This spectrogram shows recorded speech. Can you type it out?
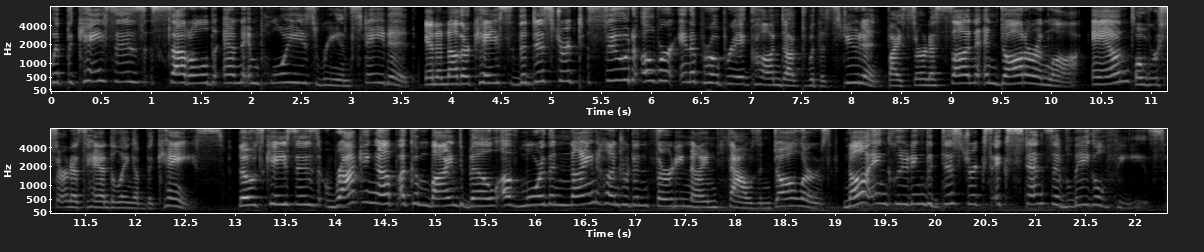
with the cases settled and employees reinstated. In another case, the district sued over inappropriate conduct with a student by Cerna's son and daughter in law and over Cerna's handling of the case. Those cases racking up a combined bill of more than $939,000, not including the district's extensive legal fees.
